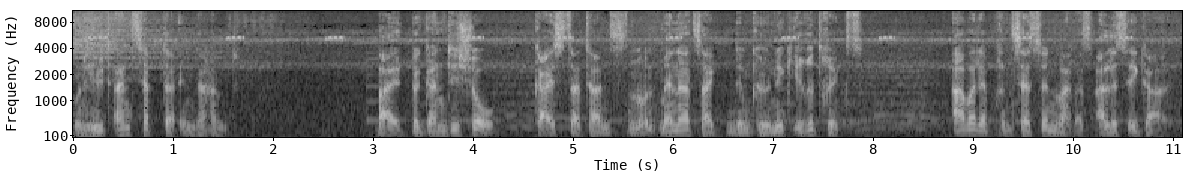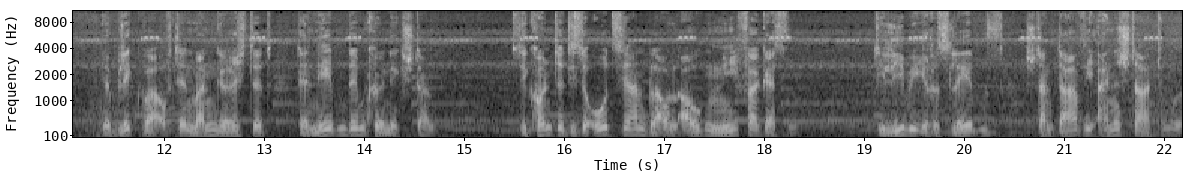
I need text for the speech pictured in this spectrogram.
und hielt ein Zepter in der Hand. Bald begann die Show. Geister tanzten und Männer zeigten dem König ihre Tricks. Aber der Prinzessin war das alles egal. Ihr Blick war auf den Mann gerichtet, der neben dem König stand. Sie konnte diese ozeanblauen Augen nie vergessen. Die Liebe ihres Lebens stand da wie eine Statue.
